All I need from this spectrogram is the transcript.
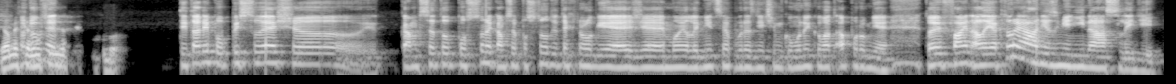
Jo, my no se dobře. musíme přizpůsobovat. Ty tady popisuješ, eh, kam se to posune, kam se posunou ty technologie, že moje lednice bude s něčím komunikovat a podobně. To je fajn, ale jak to reálně změní nás lidi?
